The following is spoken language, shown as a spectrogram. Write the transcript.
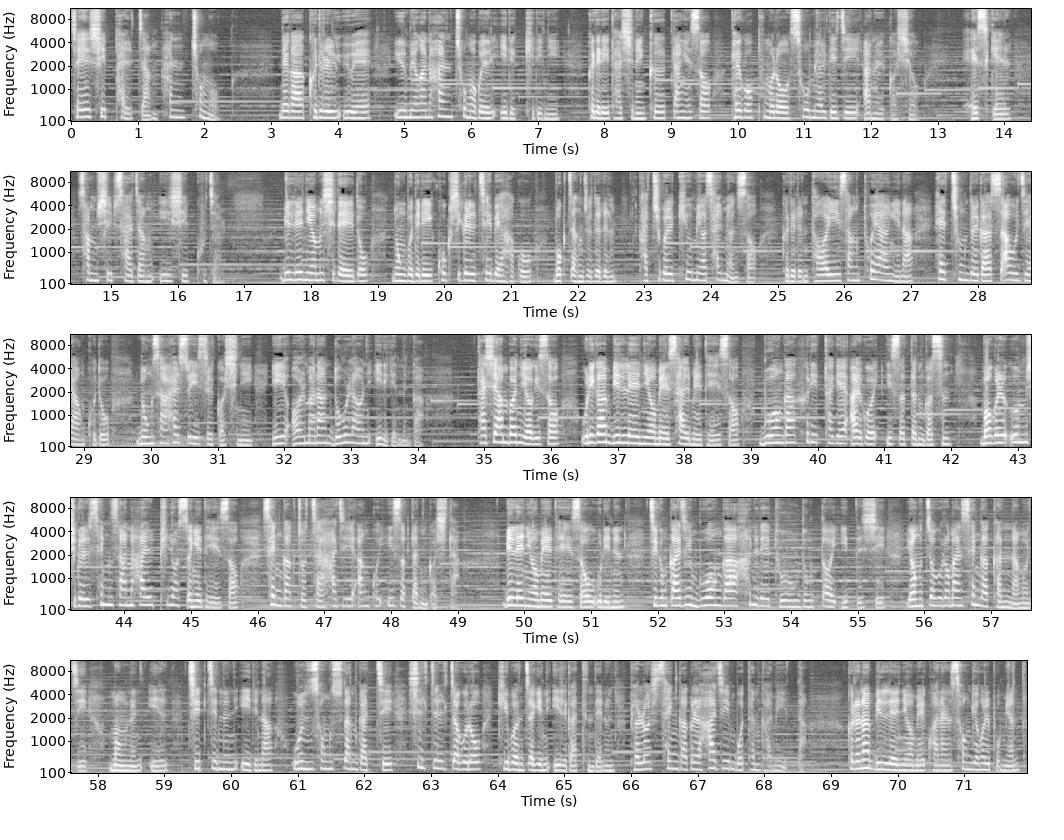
제18장 한 초목. 내가 그들을 위해 유명한 한 초목을 일으키리니 그들이 다시는 그 땅에서 배고픔으로 소멸되지 않을 것이요. 에스겔 34장 29절. 밀레니엄 시대에도 농부들이 곡식을 재배하고 목장주들은 가축을 키우며 살면서 그들은 더 이상 토양이나 해충들과 싸우지 않고도 농사할 수 있을 것이니 이 얼마나 놀라운 일이겠는가. 다시 한번 여기서 우리가 밀레니엄의 삶에 대해서 무언가 흐릿하게 알고 있었던 것은 먹을 음식을 생산할 필요성에 대해서 생각조차 하지 않고 있었다는 것이다. 밀레니엄에 대해서 우리는 지금까지 무언가 하늘에 둥둥 떠 있듯이 영적으로만 생각한 나머지 먹는 일, 집 짓는 일이나 운송수단 같이 실질적으로 기본적인 일 같은 데는 별로 생각을 하지 못한 감이 있다. 그러나 밀레니엄에 관한 성경을 보면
